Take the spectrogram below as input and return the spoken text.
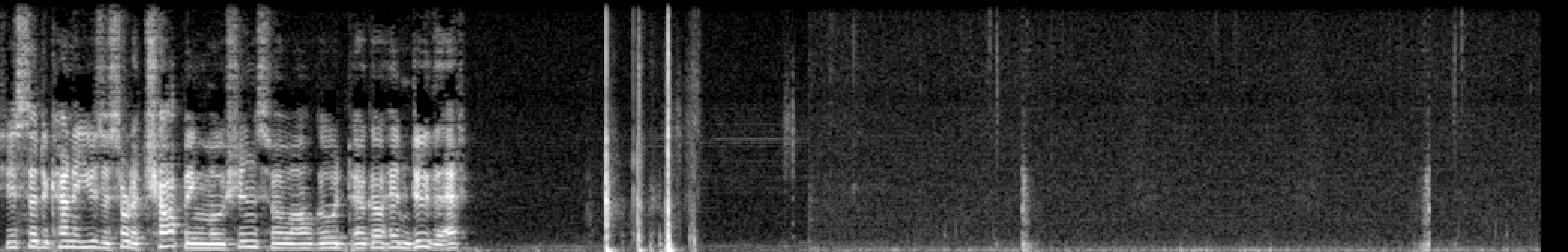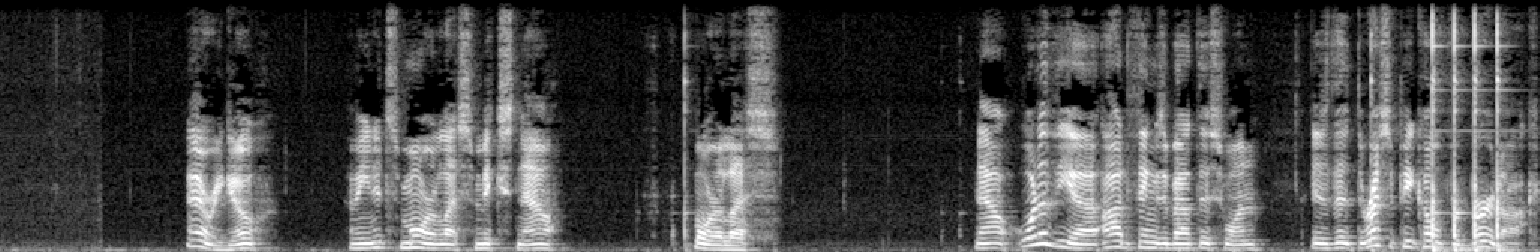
She said to kind of use a sort of chopping motion, so I'll go I'll go ahead and do that. There we go. I mean, it's more or less mixed now. More or less. Now, one of the uh, odd things about this one is that the recipe called for burdock.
